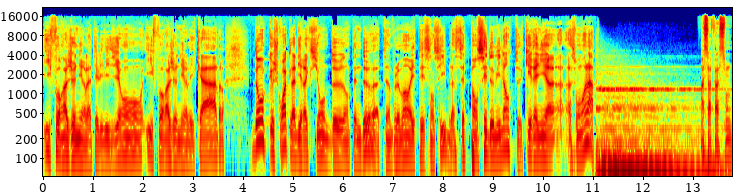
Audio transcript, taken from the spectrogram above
il faut rajeunir la télévision, il faut rajeunir les cadres. Donc, je crois que la direction de l'antenne 2 a simplement été sensible à cette pensée dominante qui régnait à, à ce moment-là. À sa façon,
